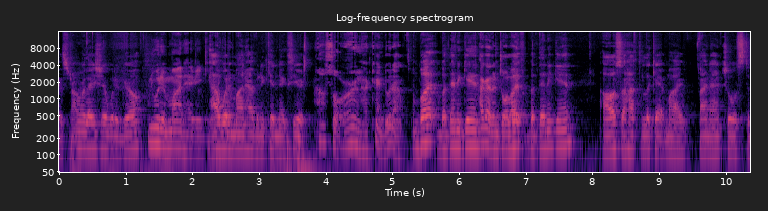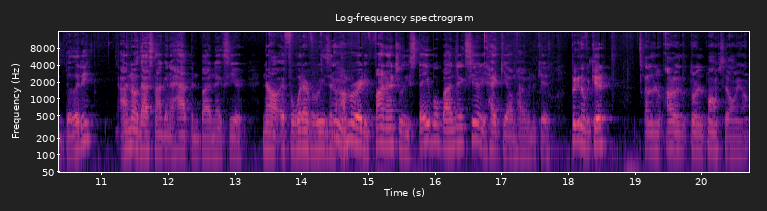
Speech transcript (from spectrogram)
a strong relationship with a girl, You wouldn't mind having a kid. I wouldn't mind having a kid next year. I'm so early. I can't do that. But but then again, I gotta enjoy but, life. But then again, I also have to look at my financial stability. I know that's not gonna happen by next year. Now, if for whatever reason Mm. I'm already financially stable by next year, heck yeah, I'm having a kid. Speaking of a kid, I was, I was throw this bombshell on y'all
